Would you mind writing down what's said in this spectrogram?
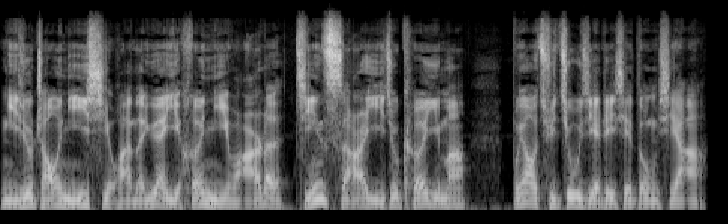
你就找你喜欢的、愿意和你玩的，仅此而已就可以吗？不要去纠结这些东西啊。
